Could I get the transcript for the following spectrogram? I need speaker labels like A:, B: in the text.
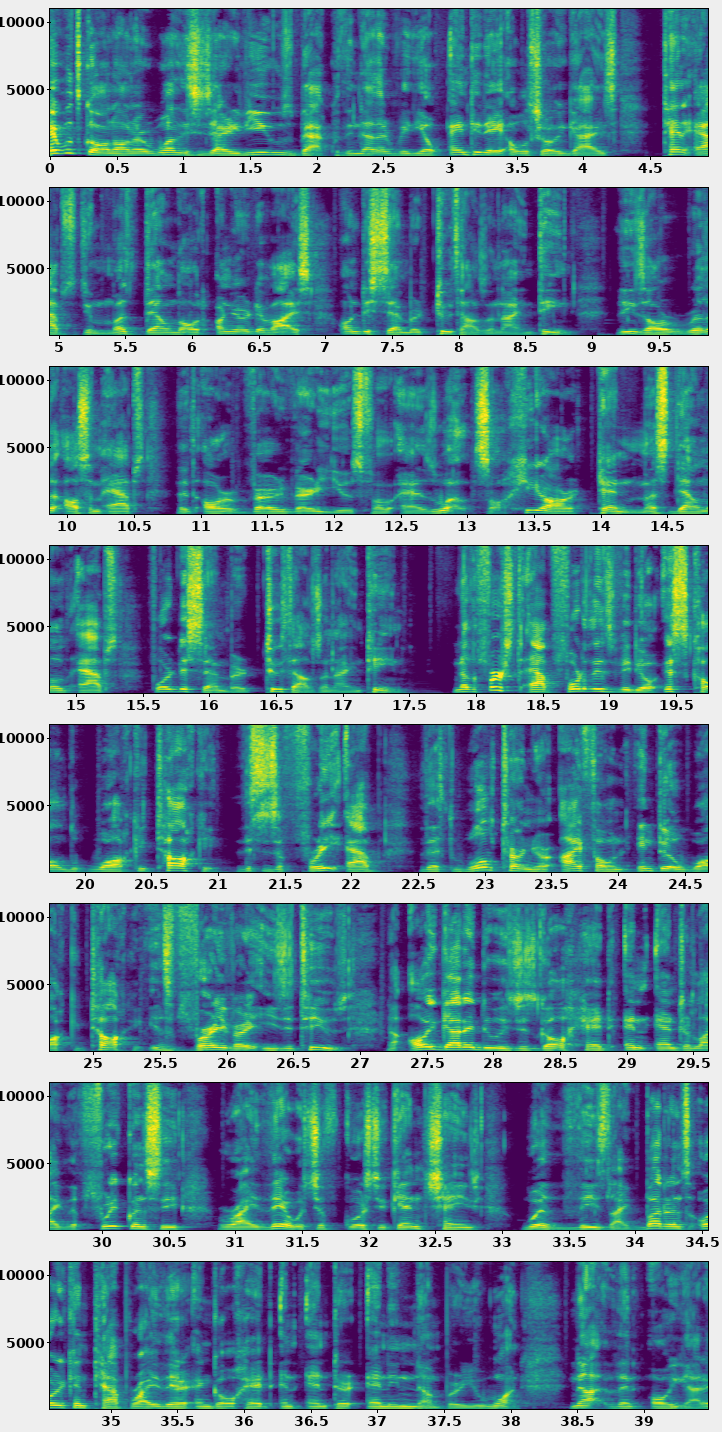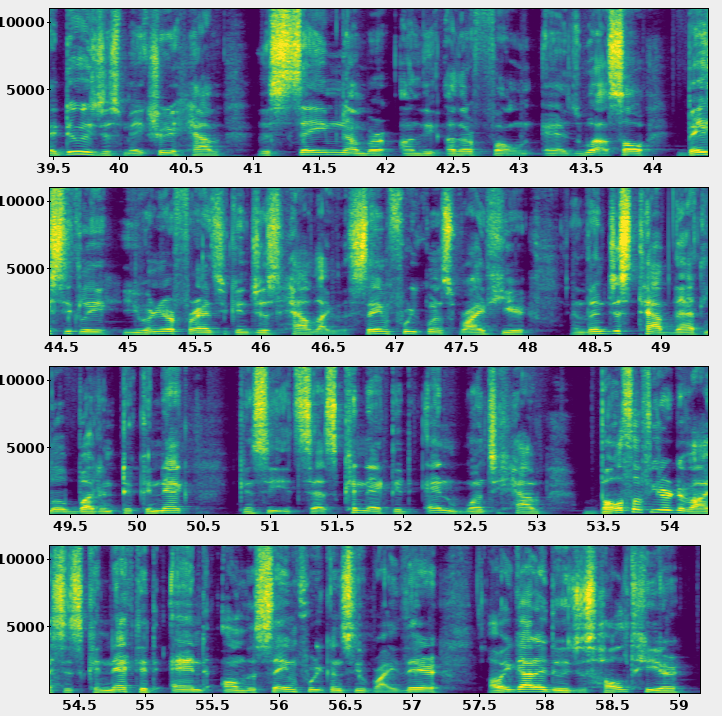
A: Hey what's going on everyone, this is iReviews back with another video and today I will show you guys 10 apps you must download on your device on December 2019. These are really awesome apps that are very very useful as well. So here are 10 must download apps for December 2019. Now the first app for this video is called Walkie Talkie. This is a free app that will turn your iPhone into a walkie talkie. It's very very easy to use. Now all you gotta do is just go ahead and enter like the frequency right there which of course you can change with these like buttons or you can tap right there and go ahead and enter any number you want. Now then all you gotta do is just make sure you have the same number on the other phone as well. So basically you and your friends you can just have like the same frequency right here and then just tap that little button to connect can see it says connected and once you have both of your devices connected and on the same frequency right there all you gotta do is just hold here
